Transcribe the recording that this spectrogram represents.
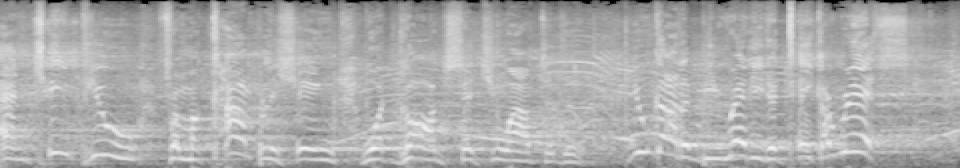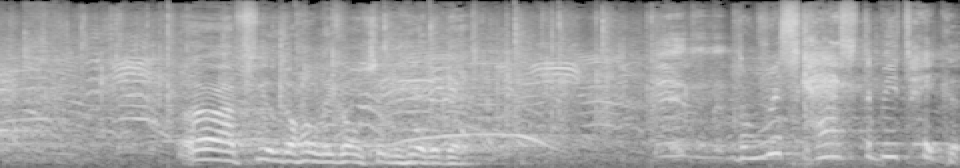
and keep you from accomplishing what God set you out to do. You got to be ready to take a risk. Oh, I feel the Holy Ghost in here today. The risk has to be taken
